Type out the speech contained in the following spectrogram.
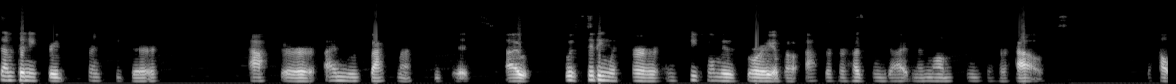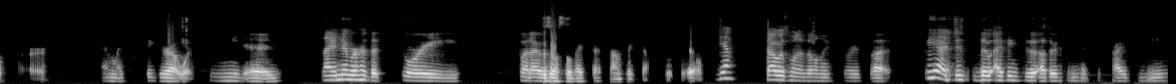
symphony grade French teacher after I moved back to Massachusetts. I was sitting with her and she told me the story about after her husband died, my mom came to her house to help her and like figure out what she needed. And I never heard that story, but I was also like, that sounds like that's what. Yeah, that was one of the only stories. But, yeah, just the, I think the other thing that surprised me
